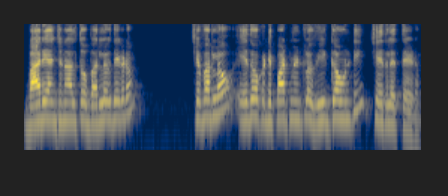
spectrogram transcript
భారీ అంచనాలతో బరిలోకి దిగడం చివరిలో ఏదో ఒక డిపార్ట్మెంట్లో వీక్గా ఉండి చేతులెత్తేయడం.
